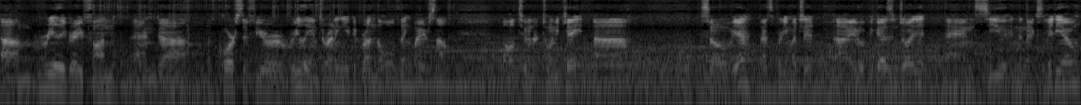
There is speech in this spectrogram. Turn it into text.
Um, really great fun. And uh, of course, if you're really into running, you could run the whole thing by yourself, all 220K. Uh, so yeah, that's pretty much it. I hope you guys enjoyed it and see you in the next video.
